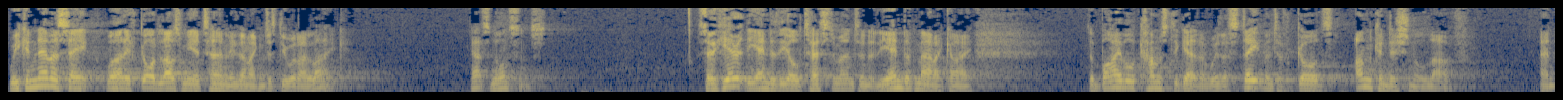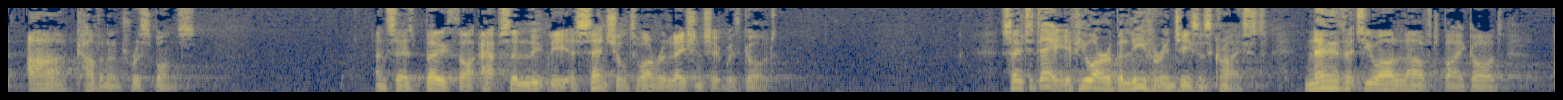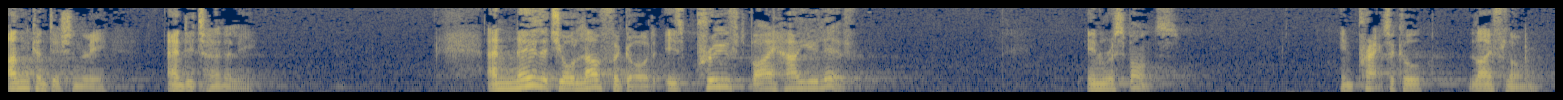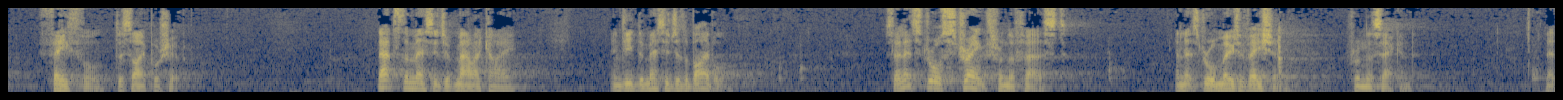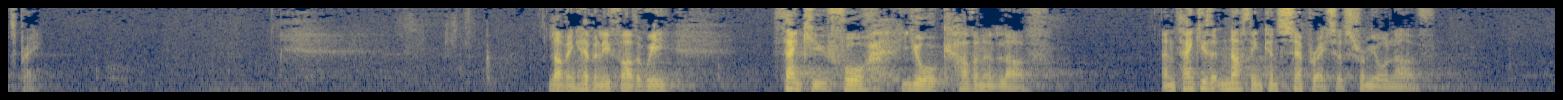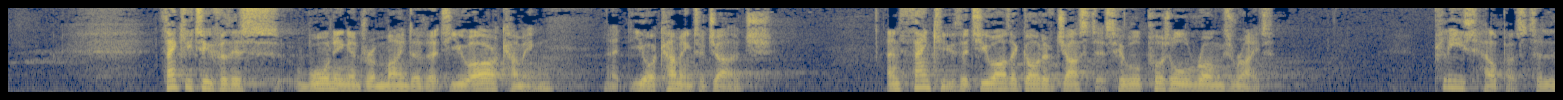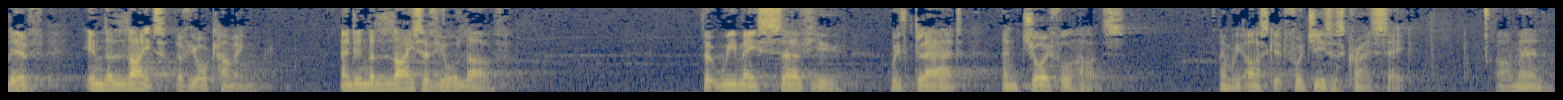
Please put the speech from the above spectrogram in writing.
We can never say, well, if God loves me eternally, then I can just do what I like. That's nonsense. So here at the end of the Old Testament and at the end of Malachi, the Bible comes together with a statement of God's unconditional love and our covenant response. And says both are absolutely essential to our relationship with God. So today, if you are a believer in Jesus Christ, know that you are loved by God unconditionally and eternally. And know that your love for God is proved by how you live in response, in practical, lifelong, faithful discipleship. That's the message of Malachi, indeed, the message of the Bible. So let's draw strength from the first, and let's draw motivation from the second. Let's pray. Loving Heavenly Father, we Thank you for your covenant love. And thank you that nothing can separate us from your love. Thank you too for this warning and reminder that you are coming, that you are coming to judge. And thank you that you are the God of justice who will put all wrongs right. Please help us to live in the light of your coming and in the light of your love that we may serve you with glad and joyful hearts. And we ask it for Jesus Christ's sake. Amen.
